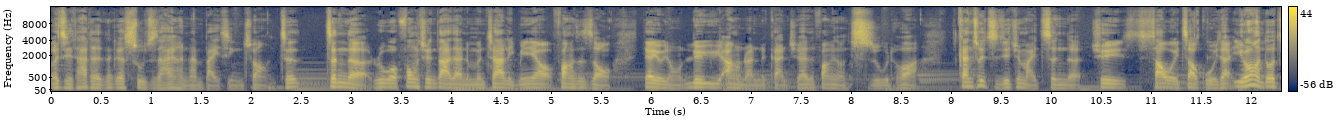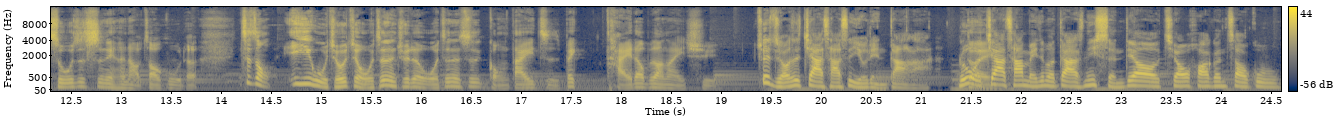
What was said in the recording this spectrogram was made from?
而且它的那个树枝还很难摆形状。这真的，如果奉劝大家，你们家里面要放这种，要有一种绿意盎然的感觉，还是放一种植物的话，干脆直接去买真的，去稍微照顾一下。有很多植物是室内很好照顾的。这种一五九九，我真的觉得我真的是拱呆子，被抬到不知道哪里去。最主要是价差是有点大啦。如果价差没这么大，你省掉浇花跟照顾，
